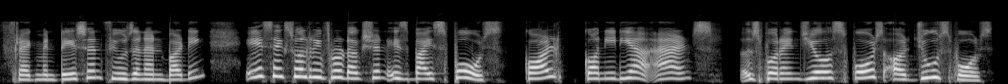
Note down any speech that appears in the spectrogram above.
fragmentation fusion and budding. Asexual reproduction is by spores called conidia and sporangiospores or zoospores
